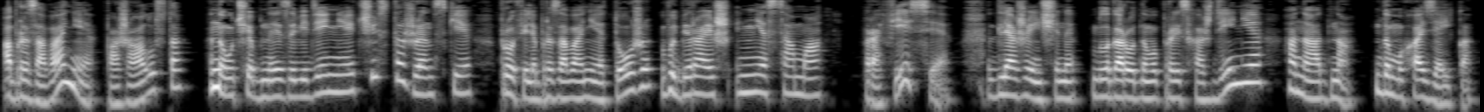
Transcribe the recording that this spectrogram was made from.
Образование? Пожалуйста. Но учебные заведения чисто женские, профиль образования тоже выбираешь не сама. Профессия? Для женщины благородного происхождения она одна – домохозяйка.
